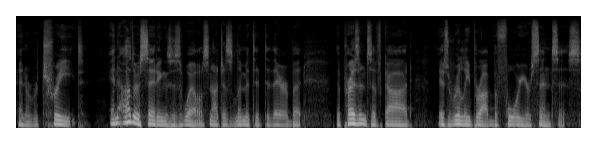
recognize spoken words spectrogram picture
and a retreat and other settings as well. It's not just limited to there, but the presence of God is really brought before your senses.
